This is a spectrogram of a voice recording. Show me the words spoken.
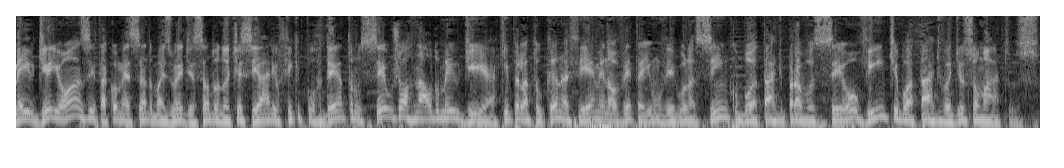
Meio-dia e 11, está começando mais uma edição do Noticiário Fique por Dentro, seu Jornal do Meio-Dia, aqui pela Tucano FM 91,5. Boa tarde para você, ouvinte. Boa tarde, Vandilson Matos.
